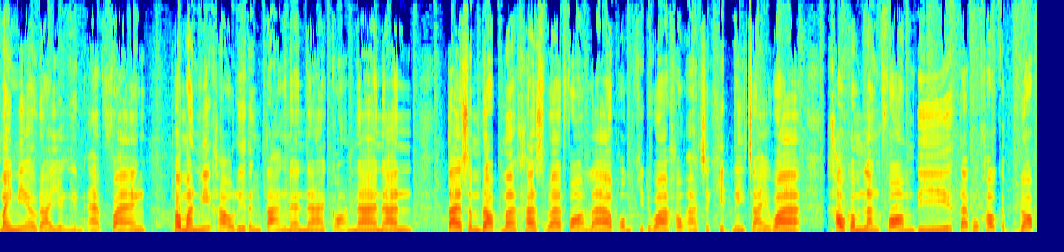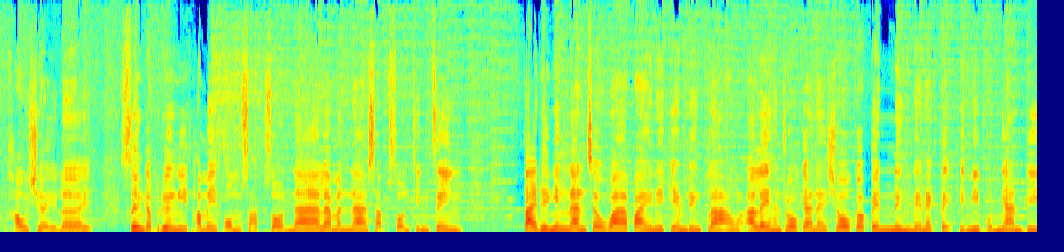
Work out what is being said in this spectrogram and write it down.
ไม่มีอะไรอย่างอื่นแอบแฝง เพราะมันมีข่าวลือต่างๆ นานาก่อนหน้านั้น แต่สำหรับมาคัสแรดฟอร์ดแล้ว ผมคิดว่าเขาอาจจะคิดในใจว่า เขากำลังฟอร์มดี แต่พวกเขากับดรอปเขาเฉยเลยซึ่งกับเรื่องนี้ทำให้ผมสับสนหน้าและมันน่าสับสนจริง ๆ แต่ถึงอย่างนั้นจะว่าไปในเกมดังกล่าวอเลฮันโดกานาโชก็เป็นหนึ่งในนักเตะที่มีผลงานดี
